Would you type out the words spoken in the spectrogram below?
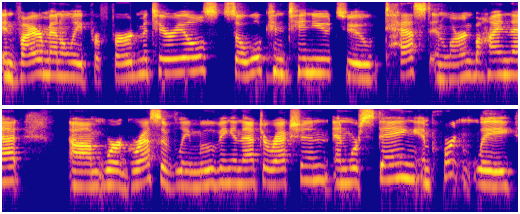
environmentally preferred materials. So we'll continue to test and learn behind that. Um, we're aggressively moving in that direction and we're staying importantly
